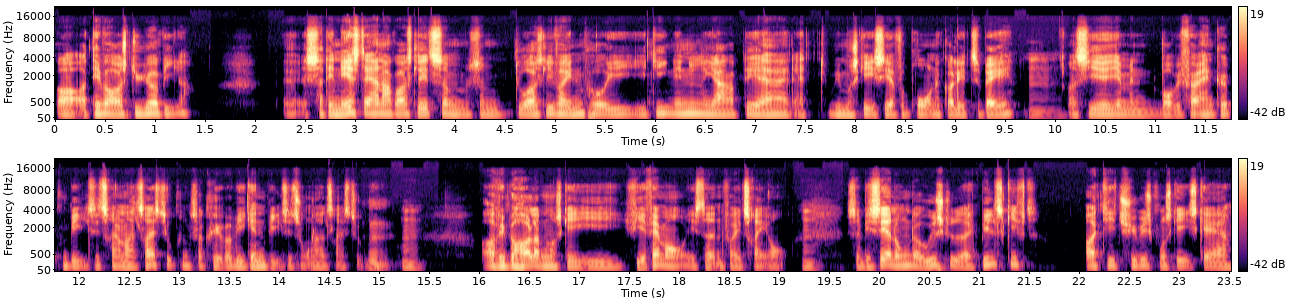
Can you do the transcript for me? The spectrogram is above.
Og, og det var også dyrere biler. Øh, så det næste er nok også lidt, som, som du også lige var inde på i, i din indledning, Jacob, det er, at, at vi måske ser, at forbrugerne går lidt tilbage mm. og siger, jamen, hvor vi før han købte en bil til 350.000, så køber vi igen en bil til 250.000. Mm. Mm. Og vi beholder den måske i 4-5 år, i stedet for i 3 år. Mm. Så vi ser nogen, der udskyder et bilskift, og de typisk måske skal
